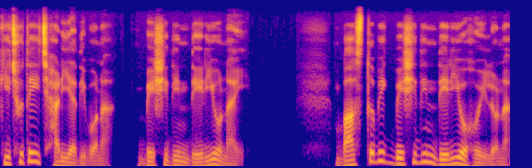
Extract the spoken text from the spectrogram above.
কিছুতেই ছাড়িয়া দিব না, বেশি দিন দেরিও নাই। বাস্তবিক বেশি দিন দেরিও হইল না।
